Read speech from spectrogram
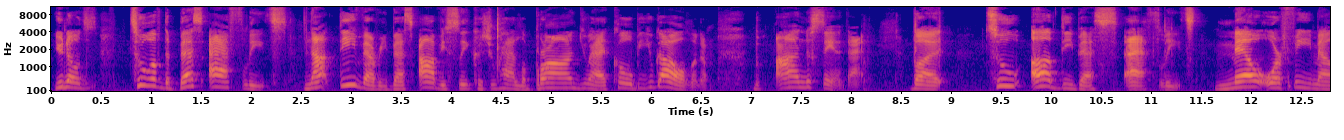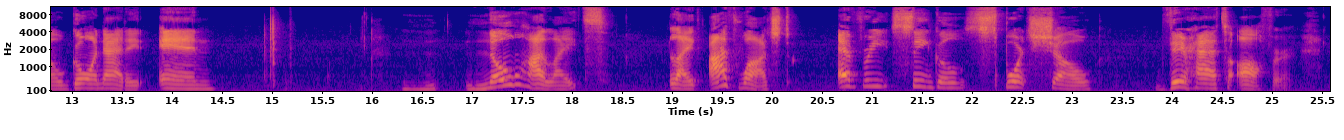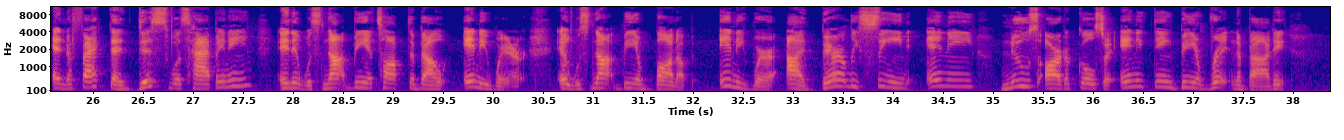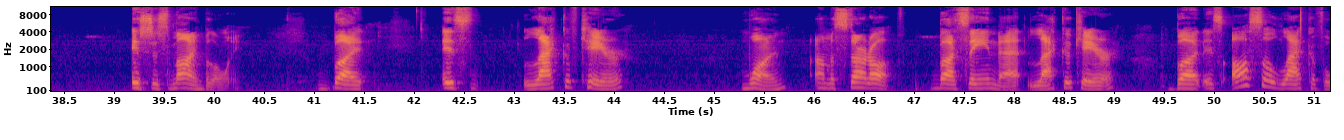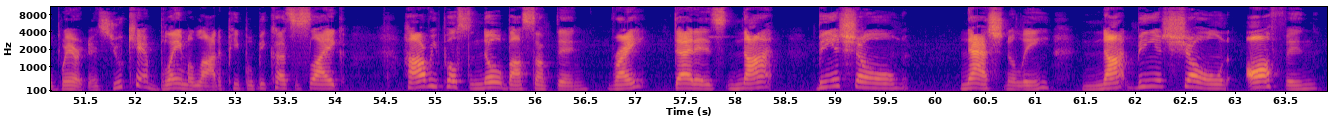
You know, two of the best athletes, not the very best, obviously, because you had LeBron, you had Kobe, you got all of them. I understand that. But two of the best athletes, male or female, going at it, and no highlights. Like, I've watched every single sports show there had to offer. And the fact that this was happening and it was not being talked about anywhere, it was not being brought up anywhere. I barely seen any news articles or anything being written about it. It's just mind blowing. But it's lack of care. One, I'm going to start off by saying that lack of care, but it's also lack of awareness. You can't blame a lot of people because it's like, how are we supposed to know about something, right? That is not being shown nationally, not being shown often,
